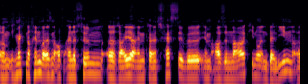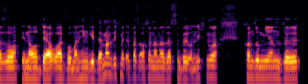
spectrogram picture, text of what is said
Ähm, ich möchte noch hinweisen auf eine Filmreihe, ein kleines Festival im Arsenal-Kino in Berlin, also genau der Ort, wo man hingeht, wenn man sich mit etwas auseinandersetzen will und nicht nur konsumieren will.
